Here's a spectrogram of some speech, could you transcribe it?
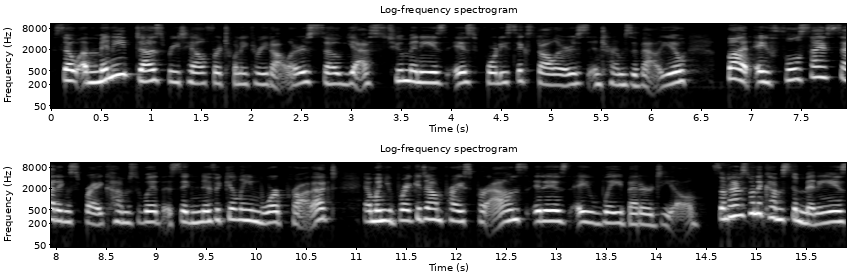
So a mini does retail for $23. So yes, two minis is $46 in terms of value, but a full size setting spray comes with significantly more product. And when you break it down price per ounce, it is a way better deal. Sometimes when it comes to minis,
